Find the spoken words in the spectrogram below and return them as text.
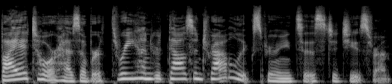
Viator has over 300,000 travel experiences to choose from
